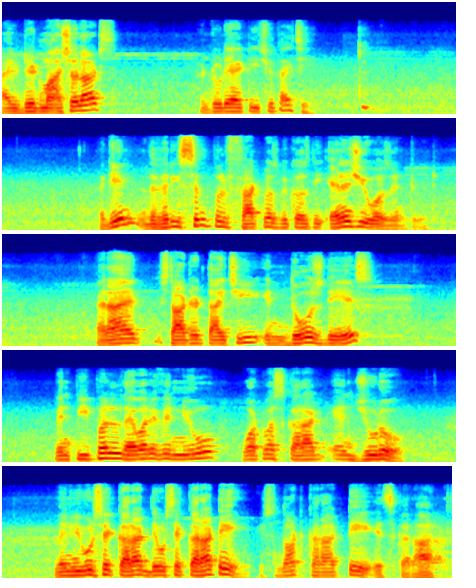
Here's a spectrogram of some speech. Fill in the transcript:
I did martial arts, and today I teach you Tai Chi. Again, the very simple fact was because the energy was into it. And I started Tai Chi in those days when people never even knew what was karate and judo. When we would say karate, they would say karate. It's not karate, it's karat.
